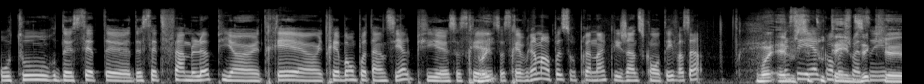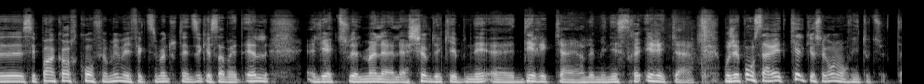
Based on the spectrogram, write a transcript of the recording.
autour de cette euh, de cette femme-là, puis un très un très bon potentiel, puis euh, ce serait Oui. ce serait vraiment pas surprenant que les gens du comté fassent ça. Ouais, elle aussi, elle tout indique, euh, c'est pas encore confirmé, mais effectivement, tout indique que ça va être elle. Elle est actuellement la, la chef de cabinet euh, d'Éric Kerr, le ministre Éric Kerr. Moi, j'ai pas, on s'arrête quelques secondes, on revient tout de suite.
